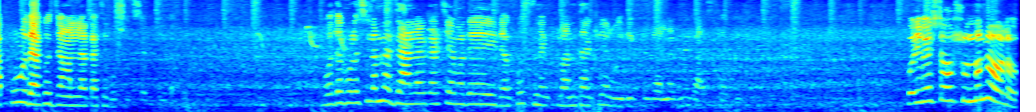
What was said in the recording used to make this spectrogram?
আর পুরো দেখো জানলার কাছে বসেছে। ওদের বলেছিলাম না, জানলার কাছে আমাদের এই দেখো স্নেক প্লান থাকে আর ওই দিকটা জানলার কাছে গাছ থাকে। পরিবেশটা খুব সুন্দর না হলো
